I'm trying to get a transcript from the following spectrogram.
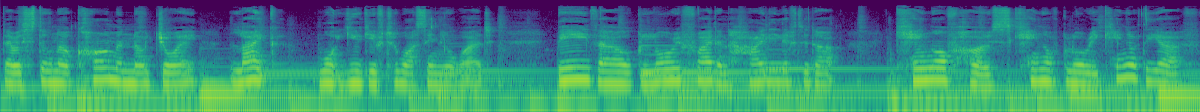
There is still no calm and no joy like what you give to us in your word. Be thou glorified and highly lifted up, King of hosts, King of glory, King of the earth.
